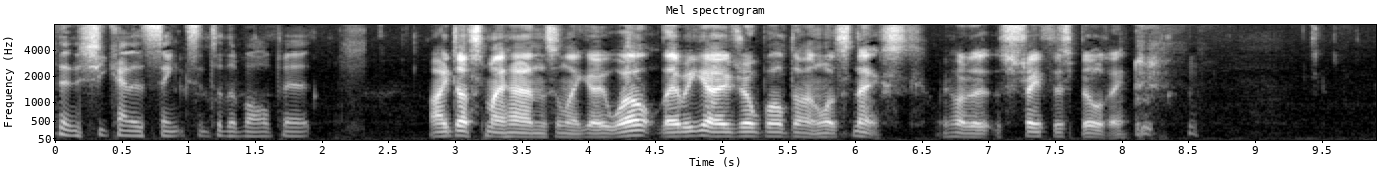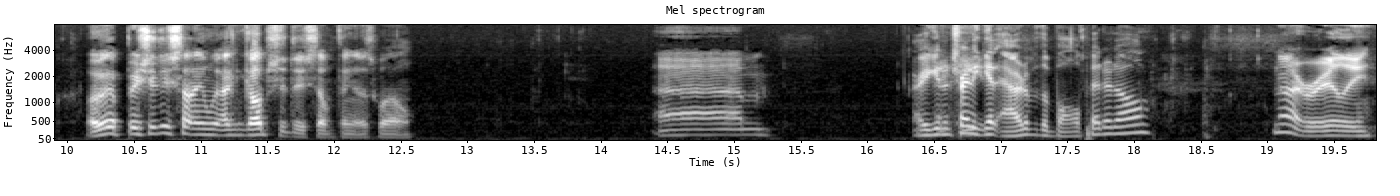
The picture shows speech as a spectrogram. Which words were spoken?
then she kind of sinks into the ball pit. I dust my hands and I go, "Well, there we go. Job well done. What's next? We've got to strafe this building." oh, yeah, we should do something. I think Gob should do something as well. Um, Are you gonna try to get out of the ball pit at all? not really.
